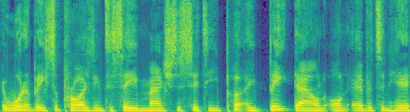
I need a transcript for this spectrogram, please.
it wouldn't be surprising to see Manchester City put a beat down on Everton here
